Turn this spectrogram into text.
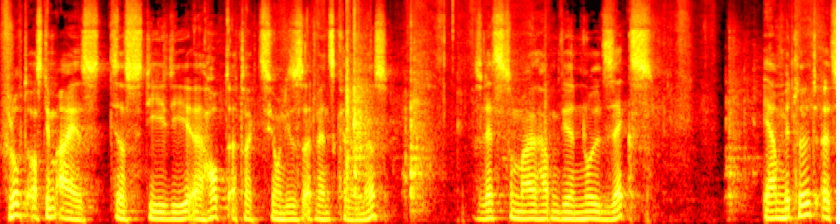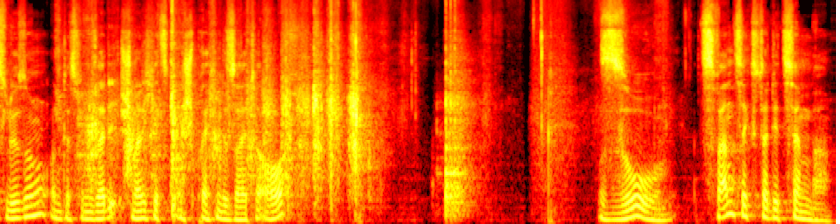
Flucht aus dem Eis, das ist die, die äh, Hauptattraktion dieses Adventskalenders. Das letzte Mal haben wir 06 ermittelt als Lösung und deswegen schneide ich jetzt die entsprechende Seite auf. So, 20. Dezember.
